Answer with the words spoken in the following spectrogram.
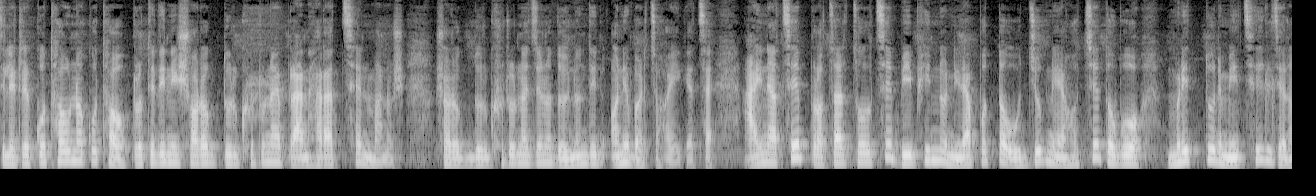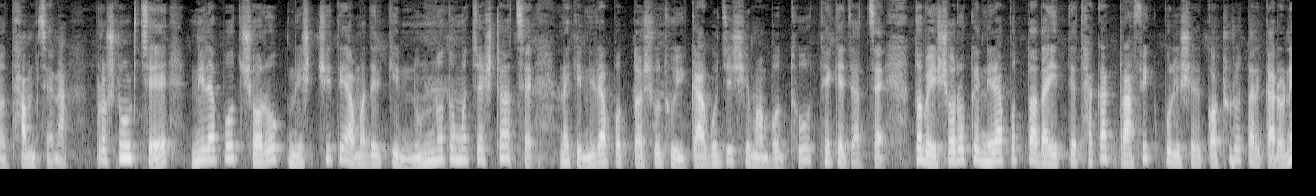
সিলেটের কোথাও না কোথাও প্রতিদিনই সড়ক দুর্ঘটনায় প্রাণ হারাচ্ছেন মানুষ। সড়ক দুর্ঘটনার জন্য দৈনন্দিন অনিবার্য হয়ে গেছে। আইন আছে, প্রচার চলছে, বিভিন্ন নিরাপত্তা উদ্যোগ নেওয়া হচ্ছে, তবুও মৃত্যুর মিছিল যেন থামছে না। প্রশ্ন উঠছে, নিরাপদ সড়ক নিশ্চিতে আমাদের কি ন্যূনতম চেষ্টা আছে? নাকি নিরাপত্তা শুধুই কাগজে সীমাবদ্ধ থেকে যাচ্ছে? তবে সড়কের নিরাপত্তা দায়িত্বে থাকা ট্রাফিক পুলিশের কঠোরতার কারণে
